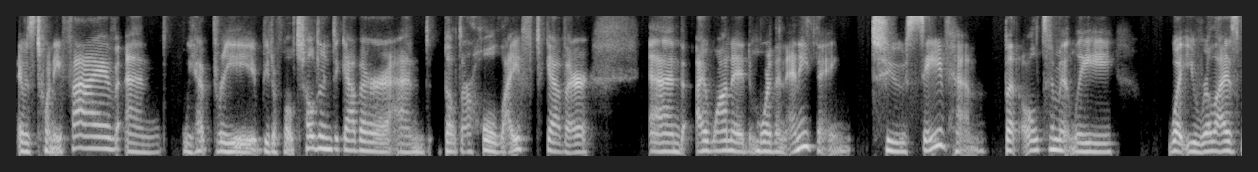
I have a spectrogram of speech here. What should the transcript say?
I was 25 and we had three beautiful children together and built our whole life together. And I wanted more than anything to save him. But ultimately, what you realize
